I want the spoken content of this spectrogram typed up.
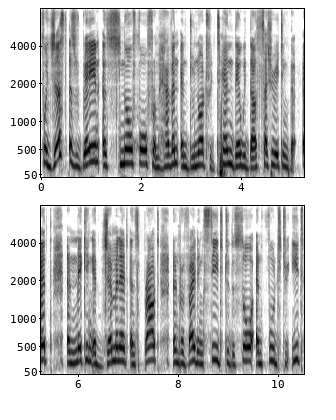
For just as rain and snow fall from heaven and do not return there without saturating the earth and making it germinate and sprout and providing seed to the sower and food to eat,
